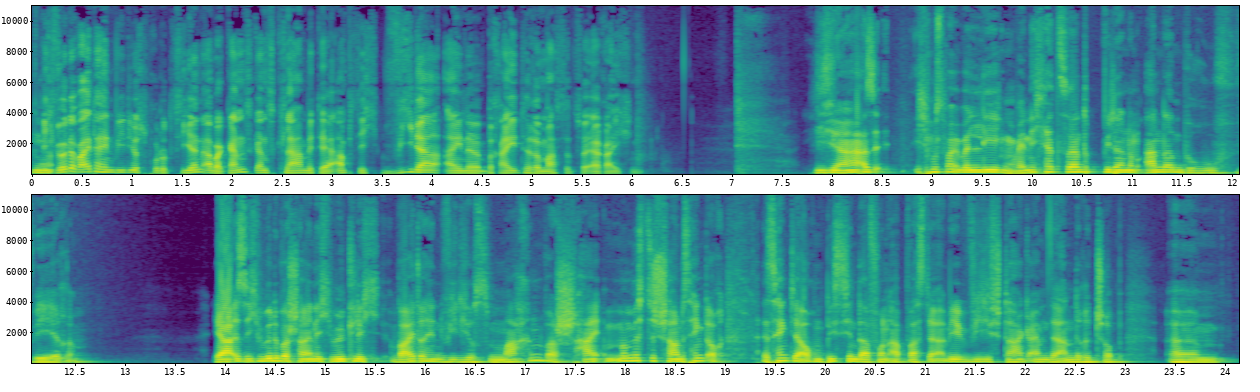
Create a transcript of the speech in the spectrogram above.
Ja, ja. Ich würde weiterhin Videos produzieren, aber ganz, ganz klar mit der Absicht, wieder eine breitere Masse zu erreichen. Ja, also ich muss mal überlegen, wenn ich jetzt halt wieder in einem anderen Beruf wäre. Ja, also ich würde wahrscheinlich wirklich weiterhin Videos machen. Wahrscheinlich, man müsste schauen, es hängt auch, es hängt ja auch ein bisschen davon ab, was der, wie, wie stark einem der andere Job ähm,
